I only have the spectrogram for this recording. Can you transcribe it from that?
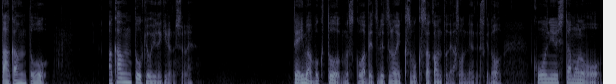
たアカウントを、アカウントを共有できるんですよね。で、今僕と息子は別々の Xbox アカウントで遊んでるんですけど、購入したものを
